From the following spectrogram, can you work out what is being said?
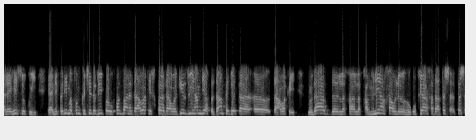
علیه څوک یعنی په دې مفهوم کې چې د دوی په حکومت باندې داوا کوي خپل داواګیر دوی هم دی په ځان ته بیرته داوا کوي نو دا د قانوني او له حقوقي اړخه د تش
